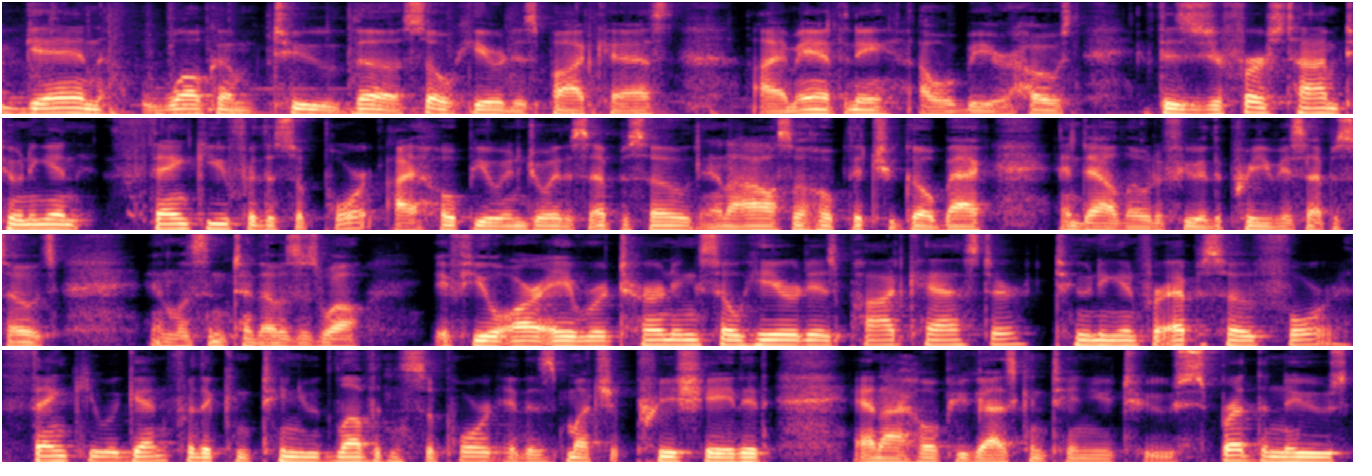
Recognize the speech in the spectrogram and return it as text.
Again, welcome to the So Here It Is podcast. I'm Anthony. I will be your host. If this is your first time tuning in, thank you for the support. I hope you enjoy this episode, and I also hope that you go back and download a few of the previous episodes and listen to those as well. If you are a returning So Here It Is podcaster tuning in for episode four, thank you again for the continued love and support. It is much appreciated. And I hope you guys continue to spread the news,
